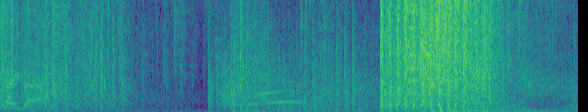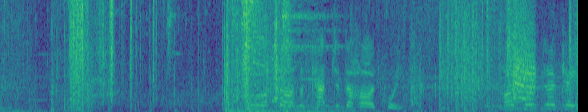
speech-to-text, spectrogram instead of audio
Stay down. Hostiles have captured the hardpoint. Hardpoint located.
